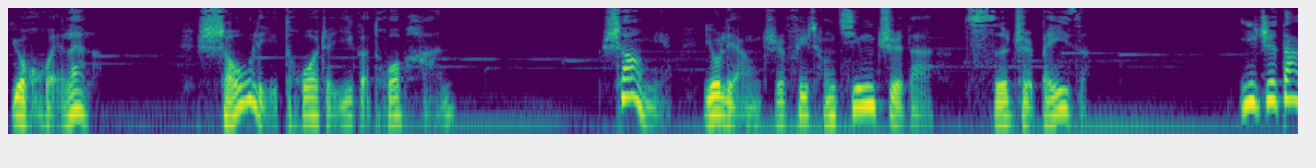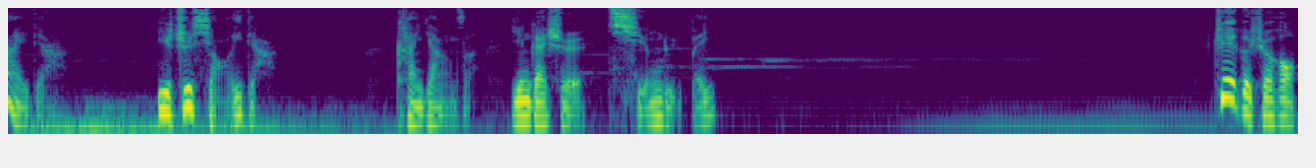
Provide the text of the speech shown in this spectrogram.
又回来了，手里托着一个托盘，上面有两只非常精致的瓷质杯子，一只大一点一只小一点看样子应该是情侣杯。这个时候，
